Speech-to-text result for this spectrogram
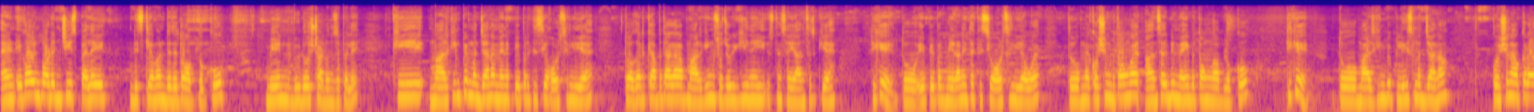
एंड एक और इंपॉर्टेंट चीज़, पहले एक डिस्क्लेमर दे देता हूँ आप लोग को मेन वीडियो स्टार्ट होने से पहले, कि मार्किंग पे मत जाना, मैंने पेपर किसी और से लिया है। तो अगर क्या पता, अगर आप मार्किंग सोचोगे कि नहीं, उसने सही आंसर किया है, ठीक है तो ये पेपर मेरा नहीं था, किसी और से लिया हुआ है। तो मैं क्वेश्चन बताऊँगा आंसर भी मैं ही बताऊँगा आप लोग को, ठीक है। तो मार्किंग पे प्लीज़ मत जाना। क्वेश्चन अगर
